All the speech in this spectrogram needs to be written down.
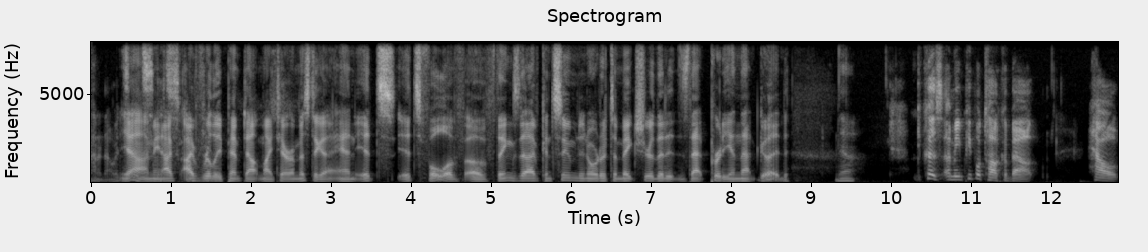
I don't know. It's, yeah, it's- I mean, it's I've I've really pimped out my Terra Mystica, and it's it's full of of things that I've consumed in order to make sure that it's that pretty and that good. yeah. because I mean, people talk about how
